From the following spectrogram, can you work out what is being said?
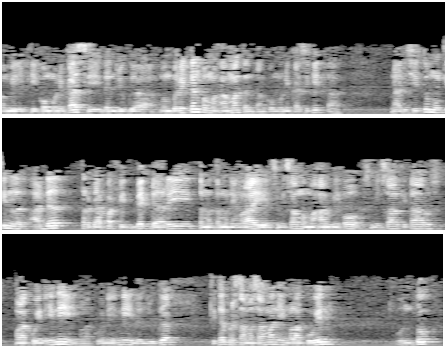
memiliki komunikasi dan juga memberikan pemahaman tentang komunikasi kita, nah di situ mungkin ada terdapat feedback dari teman-teman yang lain, semisal memahami, oh, semisal kita harus ngelakuin ini, ngelakuin ini dan juga kita bersama-sama nih ngelakuin untuk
